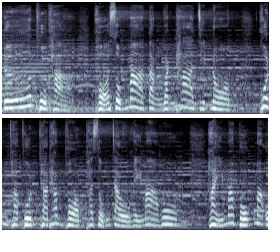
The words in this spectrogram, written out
เด้อผู้ข่าขอสมมาตั้งวันท่าจิตนอม คุณพระพุทธพระธรรมพรอมพระสงฆ์เจ้าให้มาโฮมให้มาปกมาโอ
